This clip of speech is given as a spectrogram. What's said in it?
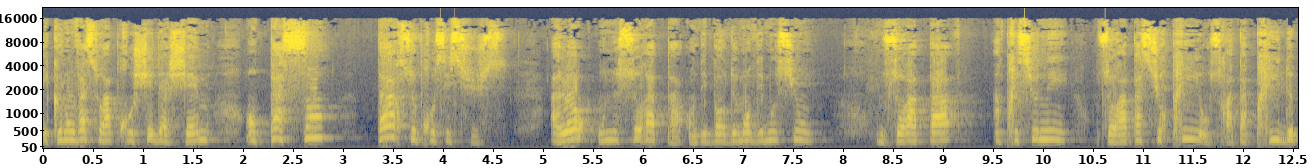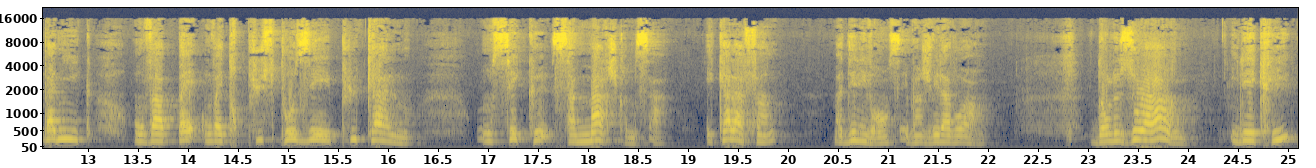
et que l'on va se rapprocher d'Hachem en passant par ce processus, alors on ne sera pas en débordement d'émotions, on ne sera pas impressionné, on ne sera pas surpris, on ne sera pas pris de panique, on va, on va être plus posé, plus calme. On sait que ça marche comme ça, et qu'à la fin, ma délivrance, eh ben, je vais l'avoir. Dans le Zohar, il est écrit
